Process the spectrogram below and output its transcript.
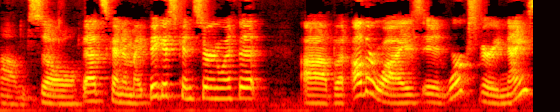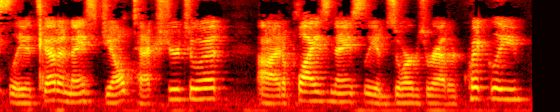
Um, so that's kind of my biggest concern with it. Uh, but otherwise, it works very nicely. It's got a nice gel texture to it. Uh, it applies nicely, absorbs rather quickly.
